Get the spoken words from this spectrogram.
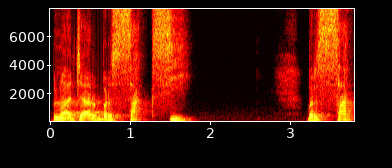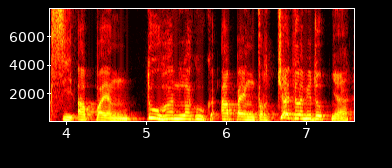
belajar bersaksi. Bersaksi apa yang Tuhan lakukan, apa yang terjadi dalam hidupnya,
